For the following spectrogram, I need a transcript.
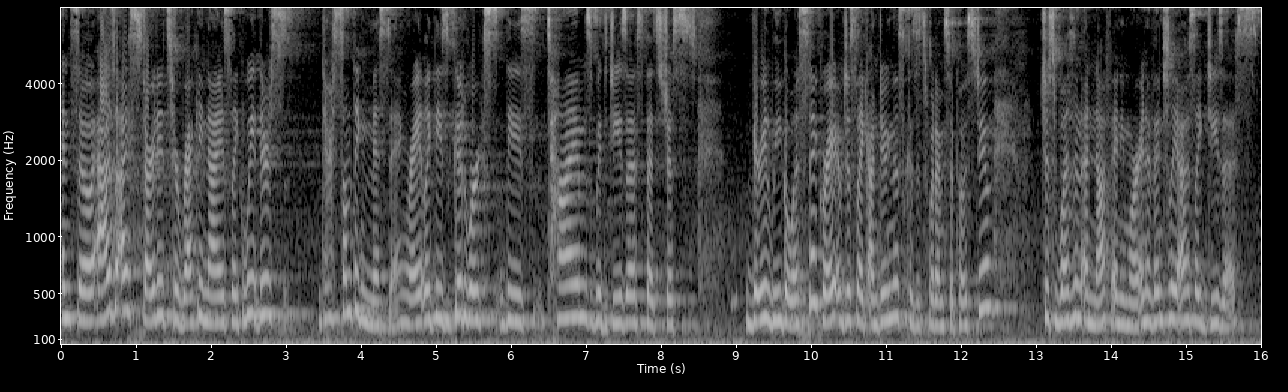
And so as I started to recognize, like, wait, there's there's something missing, right? Like these good works, these times with Jesus that's just very legalistic, right? Of just like, I'm doing this because it's what I'm supposed to just wasn't enough anymore. And eventually I was like, Jesus,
